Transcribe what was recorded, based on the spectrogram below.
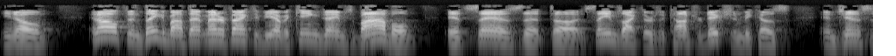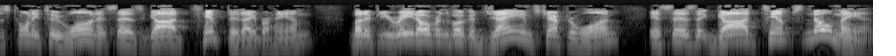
You know, and I often think about that. Matter of fact, if you have a King James Bible, it says that uh, it seems like there's a contradiction because in Genesis 22:1 it says God tempted Abraham. But if you read over in the book of James, chapter 1, it says that God tempts no man.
